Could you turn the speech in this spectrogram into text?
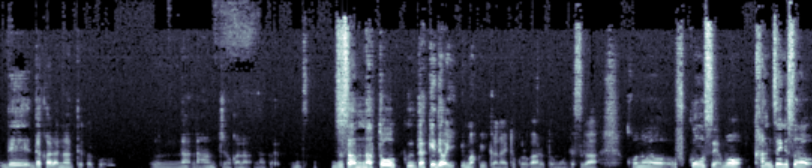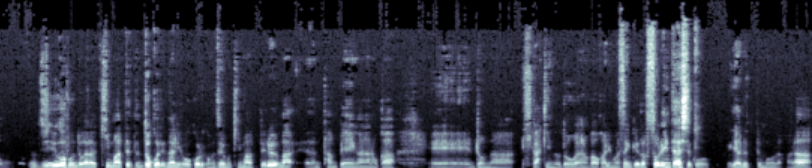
で、だからなんていうかこう、うんな、なんていうのかな、なんか、ずずさんなトークだけではいうまくいかないところがあると思うんですが、この副音声も完全にその15分とかなんか決まってて、どこで何が起こるかも全部決まってる、まあ、短編映画なのか、えー、どんなヒカキンの動画なのかわかりませんけど、それに対してこう、やるってものだから、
